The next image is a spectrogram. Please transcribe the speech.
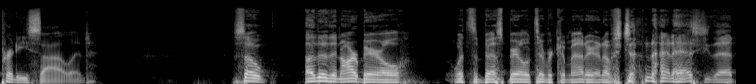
pretty solid. So, other than our barrel, what's the best barrel that's ever come out of here? And I was just not ask you that.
